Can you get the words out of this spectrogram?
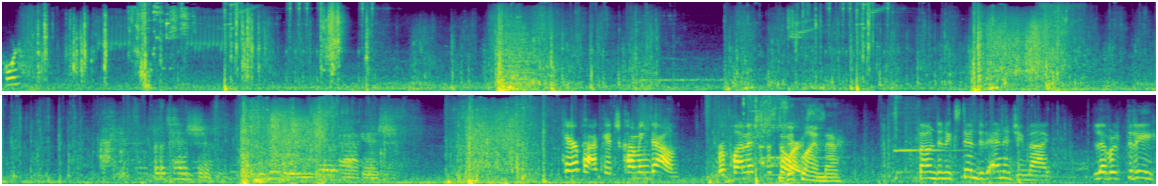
Cool? Attention. Care package. Care package coming down. Replenish the stores. Zip line there. Found an extended energy mag. Level 3.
